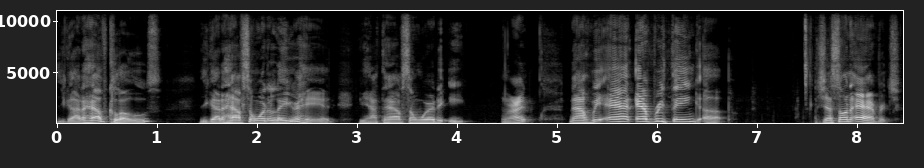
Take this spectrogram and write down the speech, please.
You got to have clothes. You got to have somewhere to lay your head. You have to have somewhere to eat, right? Now, if we add everything up, just on average,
